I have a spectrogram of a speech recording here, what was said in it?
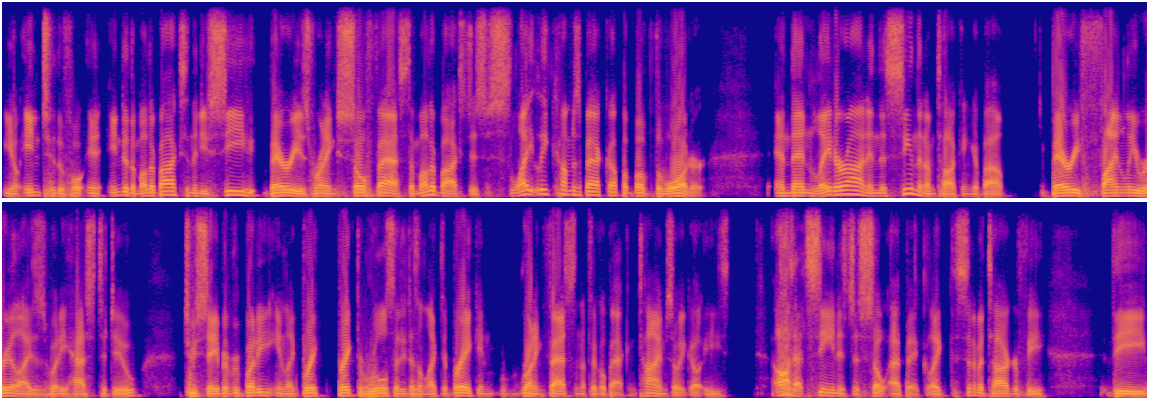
you know into the into the mother box and then you see barry is running so fast the mother box just slightly comes back up above the water. And then later on in this scene that i'm talking about barry finally realizes what he has to do to save everybody and like break break the rules that he doesn't like to break and running fast enough to go back in time. So he go he's oh that scene is just so epic. Like the cinematography the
